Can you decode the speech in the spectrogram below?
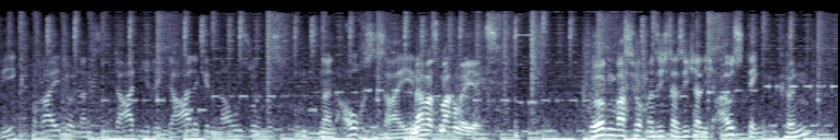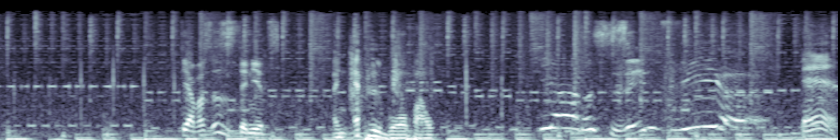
Wegbreite und dann sind da die Regale. Genauso muss es unten dann auch sein. Na, was machen wir jetzt? Irgendwas wird man sich da sicherlich ausdenken können. Ja, was ist es denn jetzt? Ein Apple War Bau. Ja, das sind wir. Bam.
